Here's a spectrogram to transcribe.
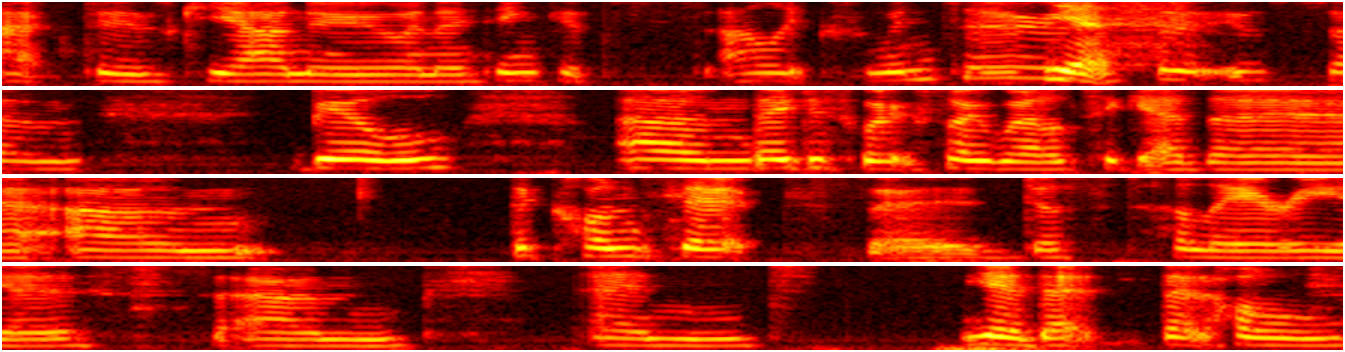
actors, Keanu and I think it's Alex Winter. Yes, is um, Bill. Um, they just work so well together. Um, the concepts are just hilarious, um, and yeah, that that whole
